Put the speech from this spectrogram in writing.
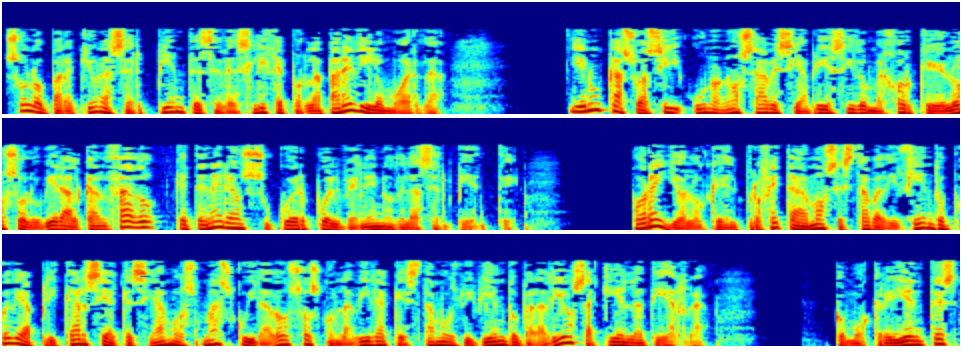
solo para que una serpiente se deslice por la pared y lo muerda. Y en un caso así uno no sabe si habría sido mejor que el oso lo hubiera alcanzado que tener en su cuerpo el veneno de la serpiente. Por ello, lo que el profeta Amos estaba diciendo puede aplicarse a que seamos más cuidadosos con la vida que estamos viviendo para Dios aquí en la tierra. Como creyentes,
